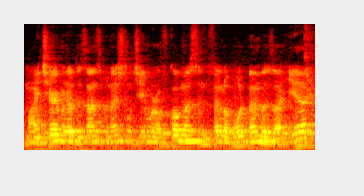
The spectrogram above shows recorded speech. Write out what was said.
my chairman of the Zanzibar National Chamber of Commerce and fellow board members are here.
